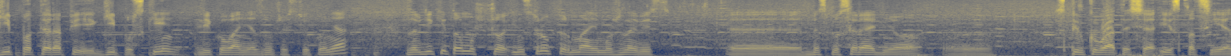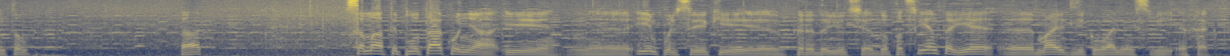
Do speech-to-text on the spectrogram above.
гіпотерапії, гіпускінь, лікування з участю коня, завдяки тому, що інструктор має можливість е, безпосередньо е, спілкуватися із пацієнтом. Так. Сама теплота коня і е, імпульси, які передаються до пацієнта, є, е, мають лікувальний свій ефект.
